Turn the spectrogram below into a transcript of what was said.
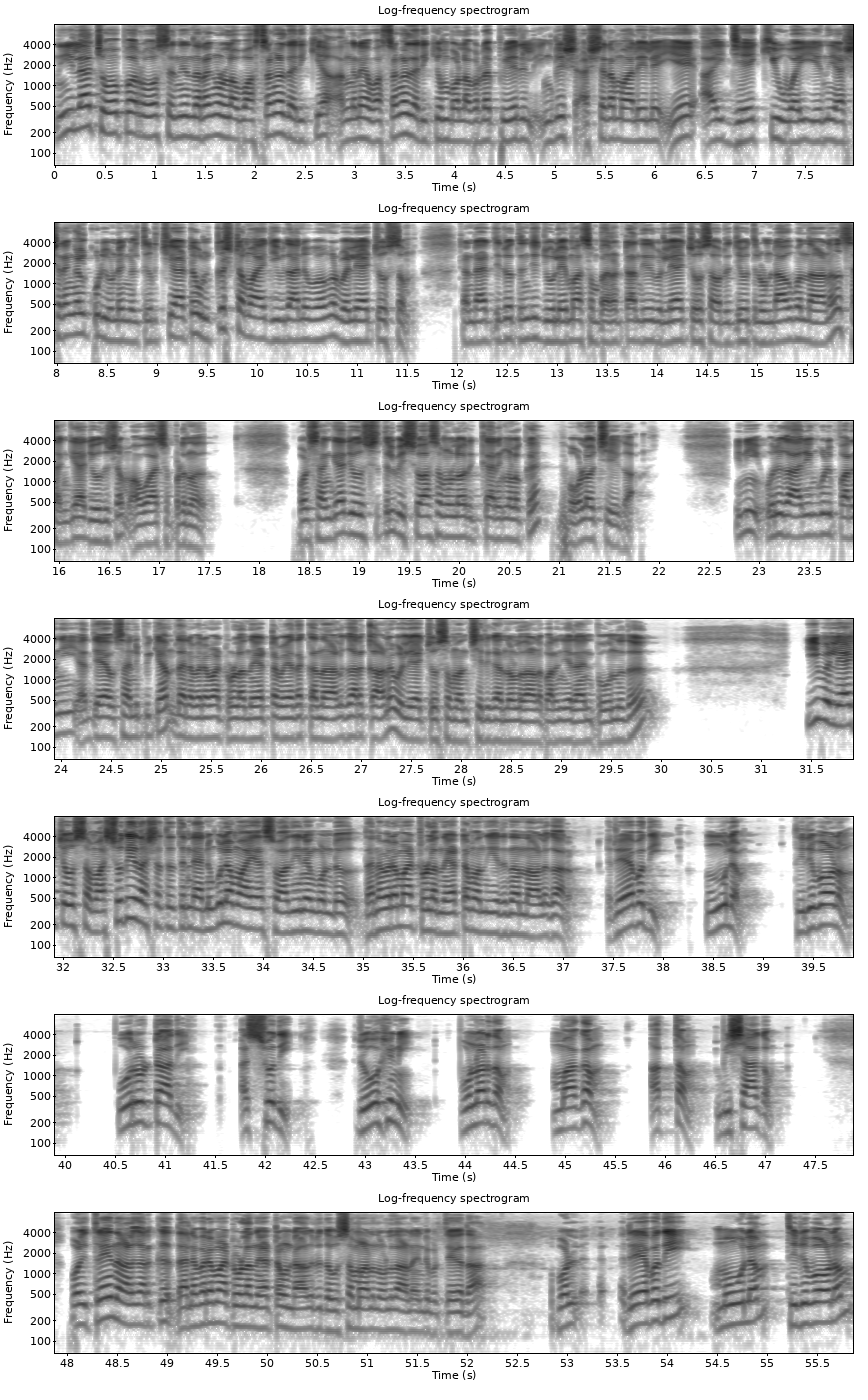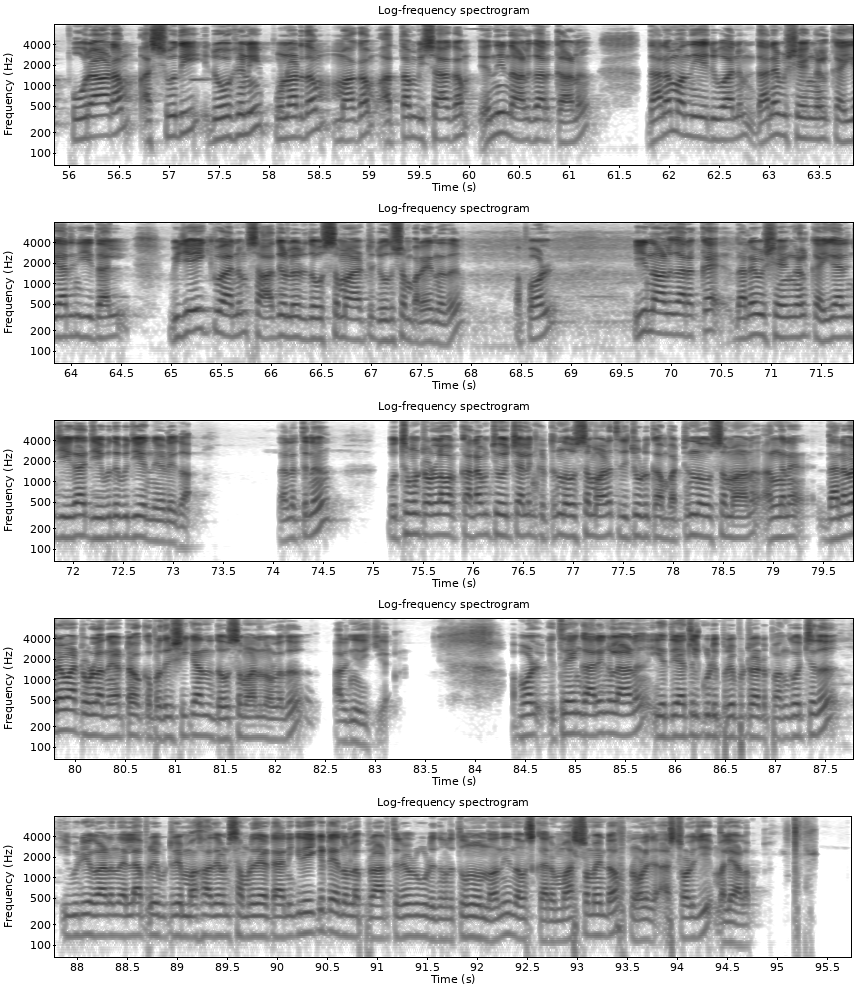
നീല ചുവപ്പ് റോസ് എന്നീ നിറങ്ങളുള്ള വസ്ത്രങ്ങൾ ധരിക്കുക. അങ്ങനെ വസ്ത്രങ്ങൾ ധരിക്കുമ്പോൾ അവരുടെ പേരിൽ English അക്ഷരമാലയിലെ A I J Q Y എന്നീ അക്ഷരങ്ങൾ കൂടി ഉണ്ടെങ്കിൽ തീർച്ചയായിട്ടും ഉത്കൃഷ്ടമായ ജീവിതാനുഭവങ്ങൾ വെള്ളിയാഴ്ച ദിവസം രണ്ടായിരത്തി ഇരുപത്തഞ്ച് ജൂലൈ മാസം പതിനെട്ടാം തീയതി വെള്ളിയാഴ്ച ദിവസം അവരുടെ ജീവിതത്തിൽ ഉണ്ടാകുമെന്നാണ് സംഖ്യാ ജ്യോതിഷം അവകാശപ്പെടുന്നത്. അപ്പോൾ സംഖ്യാ ജ്യോതിഷത്തിൽ വിശ്വാസമുള്ളവർ ഇക്കാര്യങ്ങളൊക്കെ ഫോളോ ചെയ്യുക. ഇനി ഒരു കാര്യം കൂടി പറഞ്ഞ് ഈ അധ്യായം അവസാനിപ്പിക്കാം. ധനപരമായിട്ടുള്ള നേട്ടം ഏതൊക്കെ നാളുകാർക്കാണ്? വെള്ളിയാഴ്ച ദിവസം വന്നിച്ചിരിക്കുക എന്നുള്ളതാണ് പറഞ്ഞു തരാൻ പോകുന്നത്. ഈ വെള്ളിയാഴ്ച ദിവസം അശ്വതി നക്ഷത്രത്തിന്റെ അനുകൂലമായ സ്വാധീനം കൊണ്ട് ധനപരമായിട്ടുള്ള നേട്ടം വന്നിരുന്ന നാളുകാർ രേവതി മൂലം തിരുവോണം പൂരുട്ടാതി അശ്വതി രോഹിണി പുണർദം മകം അത്തം വിശാഖം. അപ്പോൾ ഇത്രയും നാളുകാർക്ക് ധനപരമായിട്ടുള്ള നേട്ടം ഉണ്ടാകുന്നൊരു ദിവസമാണെന്നുള്ളതാണ് എന്റെ പ്രത്യേകത. അപ്പോൾ രേവതി മൂലം തിരുവോണം പൂരാടം അശ്വതി രോഹിണി പുണർദം മകം അത്തം വിശാഖം എന്നീ നാളുകാർക്കാണ് ധനം വന്നു ചേരുവാനും ധനവിഷയങ്ങൾ കൈകാര്യം ചെയ്താൽ വിജയിക്കുവാനും സാധ്യതയുള്ളൊരു ദിവസമായിട്ട് ജ്യോതിഷം പറയുന്നത്. അപ്പോൾ ഈ നാളുകാരൊക്കെ ധനവിഷയങ്ങൾ കൈകാര്യം ചെയ്യുക ജീവിത വിജയം നേടുക. ധനത്തിന് ബുദ്ധിമുട്ടുള്ളവർ കലം ചോദിച്ചാലും കിട്ടുന്ന ദിവസമാണ് തിരിച്ചു കൊടുക്കാൻ പറ്റുന്ന ദിവസമാണ്. അങ്ങനെ ധനപരമായിട്ടുള്ള നേട്ടമൊക്കെ പ്രതീക്ഷിക്കാവുന്ന ദിവസമാണെന്നുള്ളത് അറിഞ്ഞിരിക്കുക. അപ്പോൾ ഇത്രയും കാര്യങ്ങളാണ് ഈ അധ്യായത്തിൽ കൂടി പ്രിയപ്പെട്ടവരായിട്ട് പങ്കുവച്ചത്. ഈ വീഡിയോ കാണുന്ന എല്ലാ പ്രിയപ്പെട്ടവരെയും മഹാദേവൻ സമൃദ്ധിയായിട്ട് അനുഗ്രഹിക്കട്ടെ എന്നുള്ള പ്രാർത്ഥനയോടുകൂടി നിർത്തുന്നു. നന്ദി നമസ്കാരം. Master mind of knowledge astrology Malayalam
